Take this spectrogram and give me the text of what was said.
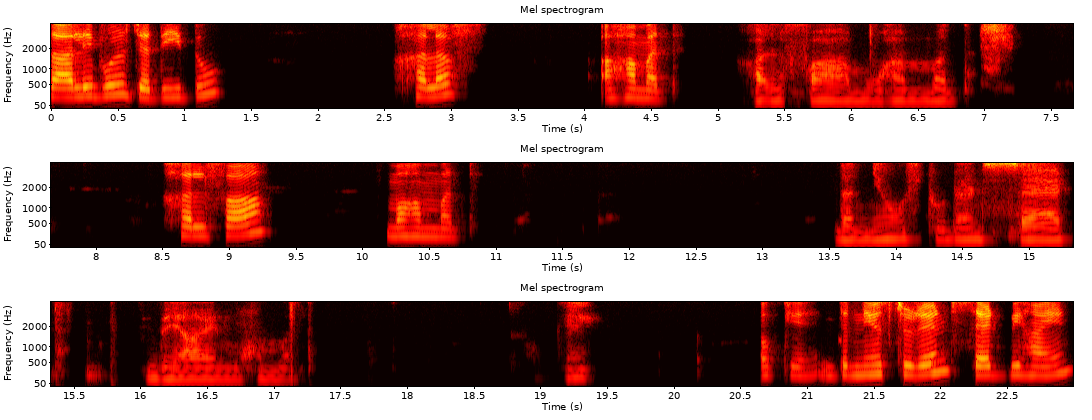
Talibul Jadidu Khalaf Ahmad. Khalfa Muhammad. Khalfa Muhammad. The new student sat behind Muhammad. Okay. Okay. The new student sat behind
